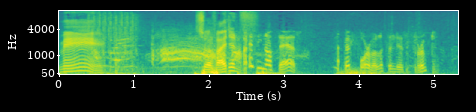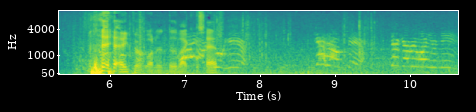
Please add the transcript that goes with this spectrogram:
Meh. So if I didn't. Why is he not dead? I put four bullets into his throat. I put one into the back of his head. Get out there! Take everyone you need!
